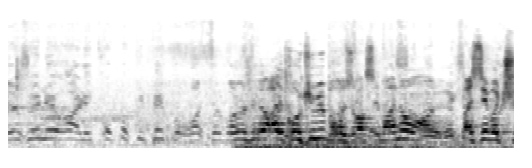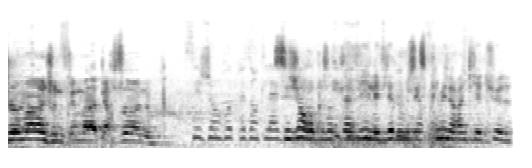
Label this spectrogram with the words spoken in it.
Le général est trop occupé pour recevoir... Le général est trop occupé pour recevoir ses maintenant. Passez votre chemin, je ne ferai de mal à personne. Ces gens représentent la Ces gens représentent la ville et viennent vous exprimer leur inquiétude.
